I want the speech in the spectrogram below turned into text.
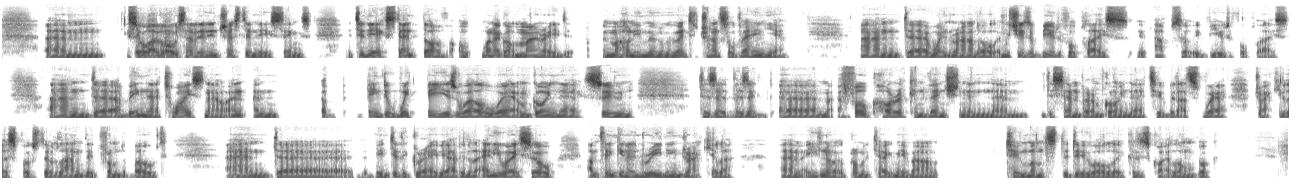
Um, so I've always had an interest in these things to the extent of uh, when I got married in my honeymoon, we went to Transylvania and uh, went around all, which is a beautiful place, absolutely beautiful place. And uh, I've been there twice now, and and I've been to Whitby as well, where I'm going there soon. There's a there's a, um, a folk horror convention in um, December. I'm going there too, but that's where Dracula's supposed to have landed from the boat and uh, been to the graveyard. And anyway, so I'm thinking of reading Dracula, um, even though it'll probably take me about two months to do all it because it's quite a long book.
